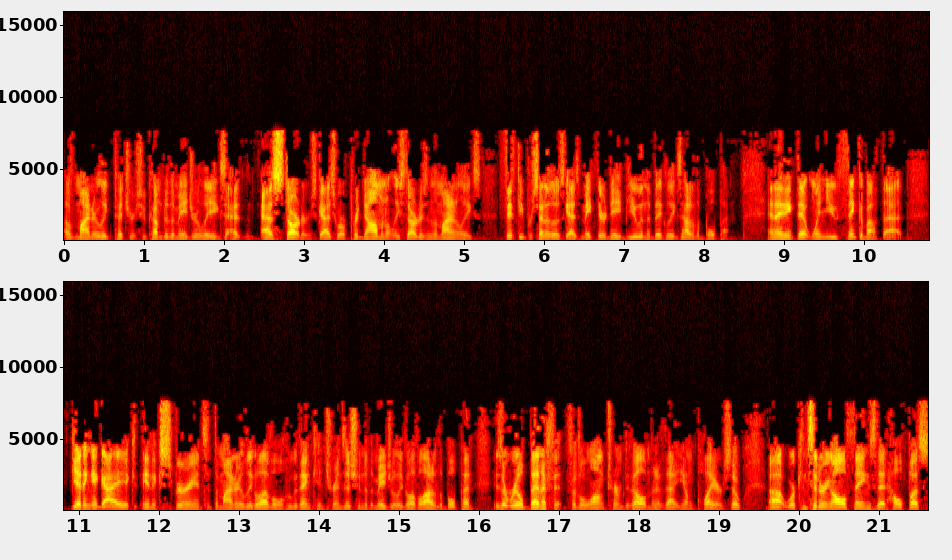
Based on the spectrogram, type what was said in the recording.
of minor league pitchers who come to the major leagues as, as starters, guys who are predominantly starters in the minor leagues, 50% of those guys make their debut in the big leagues out of the bullpen. And I think that when you think about that, getting a guy in experience at the minor league level who then can transition to the major league level out of the bullpen is a real benefit for the long term development of that young player. So uh, we're considering all things that help us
